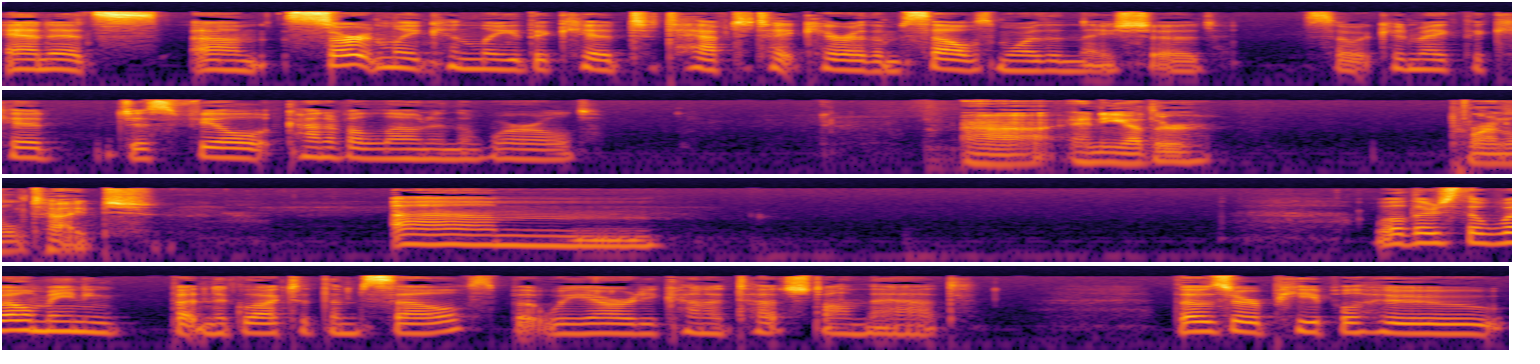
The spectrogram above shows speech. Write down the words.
and it's um, certainly can lead the kid to have to take care of themselves more than they should. So it can make the kid just feel kind of alone in the world. Uh, any other parental types? Um. Well, there's the well-meaning but neglected themselves, but we already kind of touched on that. Those are people who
